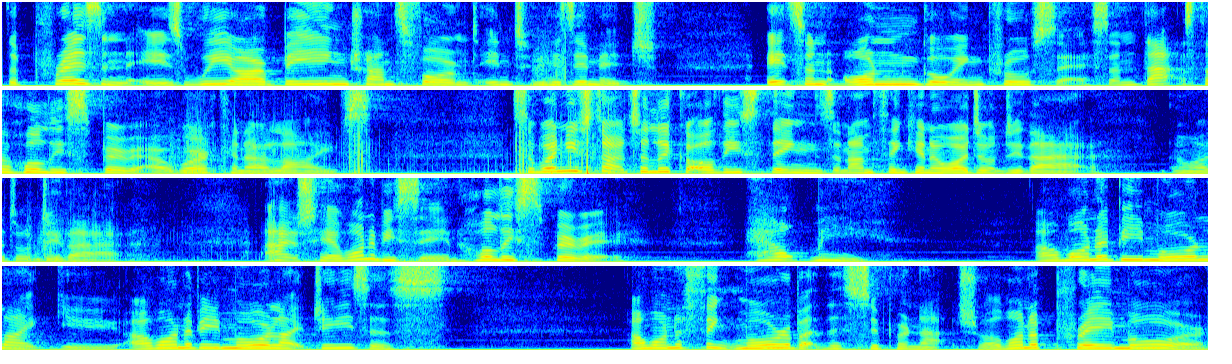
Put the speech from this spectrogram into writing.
the present is we are being transformed into His image. It's an ongoing process, and that's the Holy Spirit at work in our lives. So when you start to look at all these things, and I'm thinking, oh, I don't do that, oh, I don't do that, actually, I want to be saying, Holy Spirit, help me. I want to be more like you. I want to be more like Jesus. I want to think more about the supernatural. I want to pray more.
